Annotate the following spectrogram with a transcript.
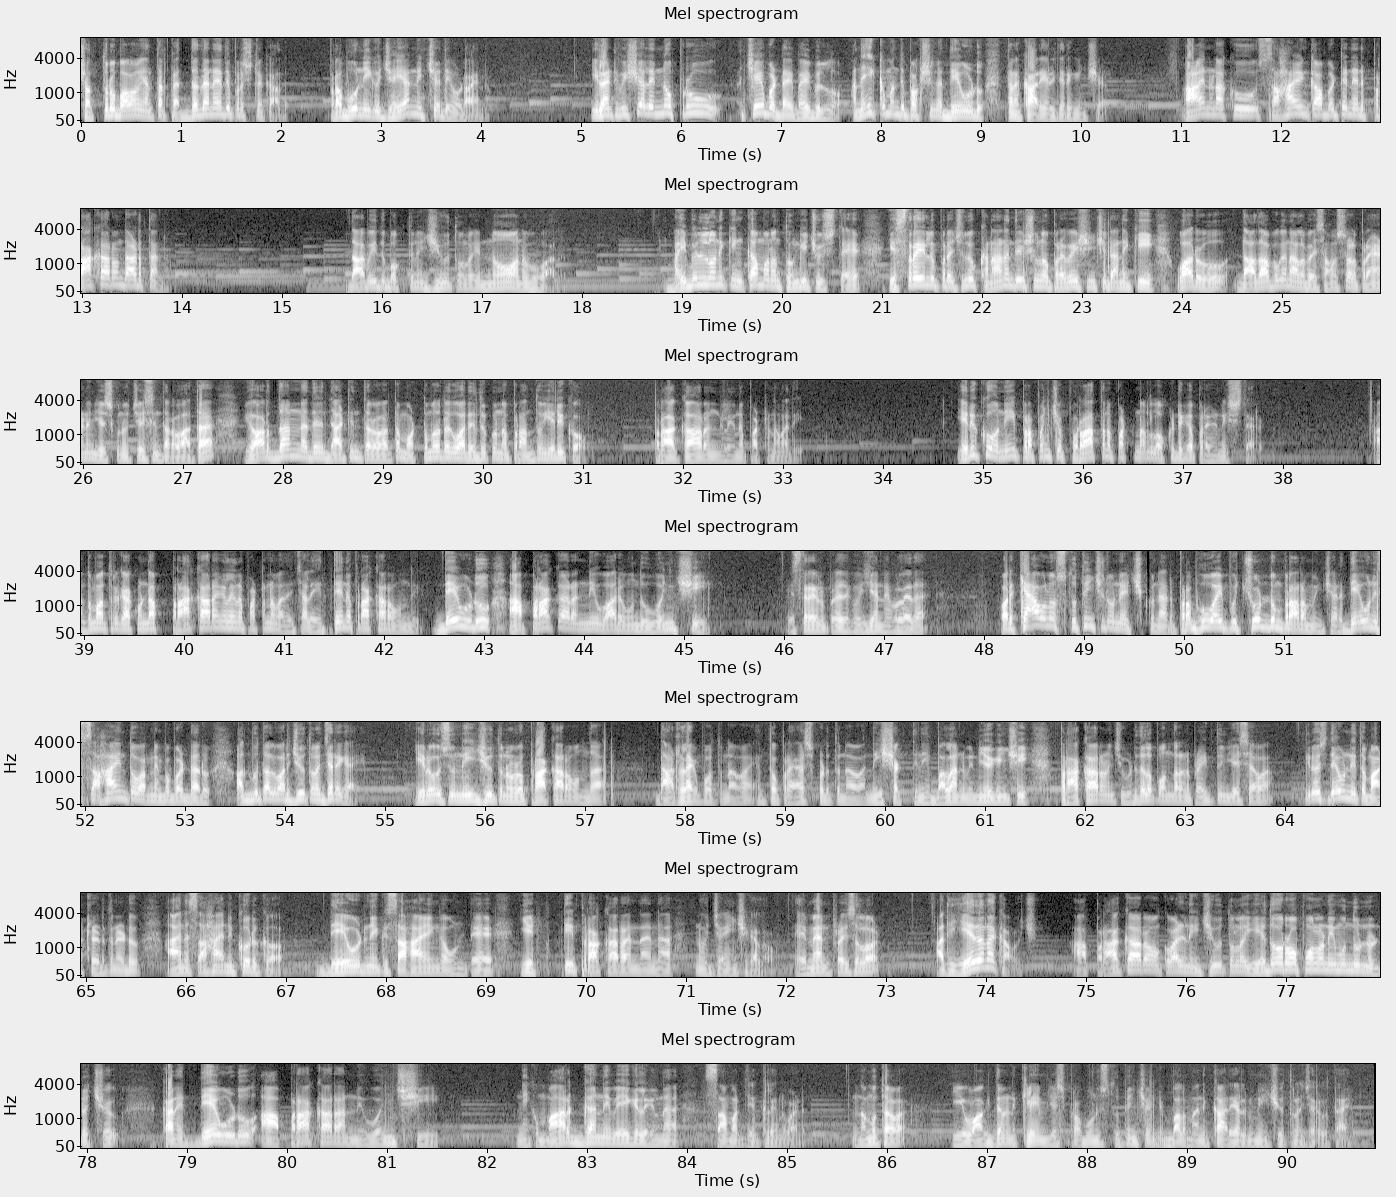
శత్రుబలం ఎంత పెద్దదనేది ప్రశ్న కాదు. ప్రభు నీకు జయాన్ని ఇచ్చే దేవుడు ఆయన. ఇలాంటి విషయాలు ఎన్నో ప్రూవ్ చేయబడ్డాయి బైబిల్లో. అనేక మంది పక్షంగా దేవుడు తన కార్యాలు జరిగించాడు. ఆయన నాకు సహాయం కాబట్టి నేను ప్రాకారం దాడతాను. దావీదు భక్తుని జీవితంలో ఎన్నో అనుభవాలు. బైబిల్లోనికి ఇంకా మనం తొంగి చూస్తే ఇస్రాయేల్ ప్రజలు కనాన దేశంలో ప్రవేశించడానికి వారు దాదాపుగా నలభై సంవత్సరాలు ప్రయాణం చేసుకుని వచ్చేసిన తర్వాత యార్దాన్ నదిని దాటిన తర్వాత మొట్టమొదటిగా వారు ఎదుర్కొన్న ప్రాంతం ఎరికో. ప్రాకారం లేని పట్టణం అది. ఎరుకోని ప్రపంచ పురాతన పట్టణాల్లో ఒకటిగా పరిగణిస్తారు. అంతమాత్రం కాకుండా ప్రాకారం కలిగిన పట్టణం అది. చాలా ఎత్తైన ప్రాకారం ఉంది. దేవుడు ఆ ప్రాకారాన్ని వారి ముందు వంచి ఇస్రాయేల్ ప్రజలకు విజయాన్ని ఇవ్వలేదా? వారు కేవలం స్తుతించడం నేర్చుకున్నారు. ప్రభు వైపు చూడడం ప్రారంభించారు. దేవుని సహాయంతో వారు నింపబడ్డారు. అద్భుతాలు వారి జీవితంలో జరిగాయి. ఈరోజు నీ జీవితంలో ప్రాకారం ఉందా? దాటలేకపోతున్నావా? ఎంతో ప్రయాసపడుతున్నావా? నీ శక్తిని బలాన్ని వినియోగించి ప్రాకారం నుంచి విడుదల పొందాలని ప్రయత్నం చేశావా? ఈరోజు దేవుడు నీతో మాట్లాడుతున్నాడు. ఆయన సహాయాన్ని కోరుకో. దేవుడు నీకు సహాయంగా ఉంటే ఎట్టి ప్రాకారాన్ని ఆయన నువ్వు జయించగలవు. ఏ మ్యాన్ ప్రైజ్ లాడ్ అది ఏదైనా కావచ్చు. ఆ ప్రాకారం ఒకవేళ నీ జీవితంలో ఏదో రూపంలో నీ ముందు ఉండొచ్చు కానీ దేవుడు ఆ ప్రాకారాన్ని వంచి నీకు మార్గాన్ని వేయగలిగిన సామర్థ్యం కలిగిన వాడు నమ్ముతావా? ఈ వాగ్దానాన్ని క్లెయిమ్ చేసి ప్రభువుని స్థుతించండి బలమైన కార్యాలు మీ జీవితంలో జరుగుతాయి.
